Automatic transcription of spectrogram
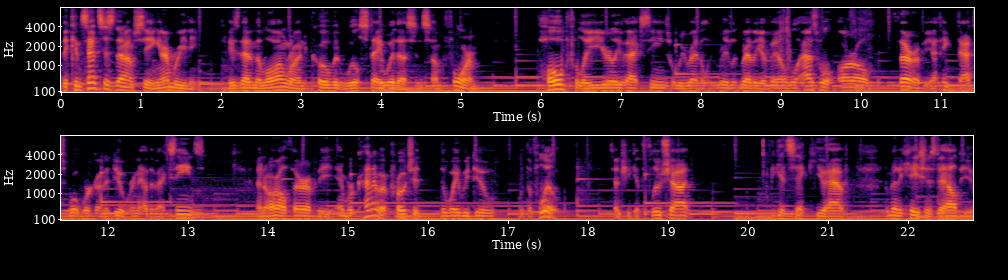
the consensus that I'm seeing and I'm reading is that in the long run, COVID will stay with us in some form. Hopefully, yearly vaccines will be readily, readily available, as will oral therapy. I think that's what we're going to do. We're going to have the vaccines and oral therapy, and we're kind of approach it the way we do with the flu. Essentially, get the flu shot. If you get sick, you have medications to help you.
